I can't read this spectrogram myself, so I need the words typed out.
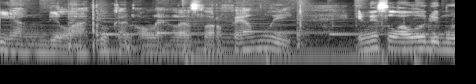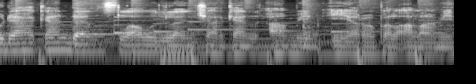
yang dilakukan oleh Leslar Family ini selalu dimudahkan dan selalu dilancarkan. Amin. Ya Robbal Alamin.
